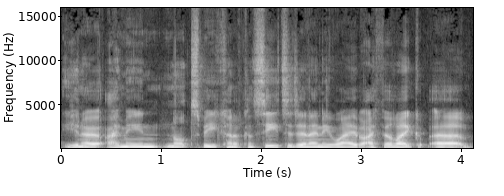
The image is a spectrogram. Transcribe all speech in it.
you know, I mean, not to be kind of conceited in any way, but I feel like um,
